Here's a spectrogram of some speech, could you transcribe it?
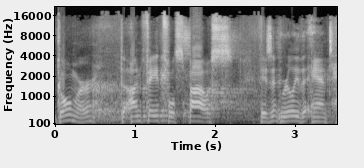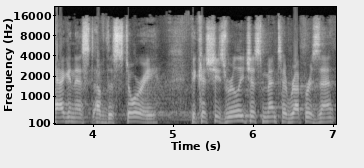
Gomer, the unfaithful spouse, isn't really the antagonist of the story because she's really just meant to represent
